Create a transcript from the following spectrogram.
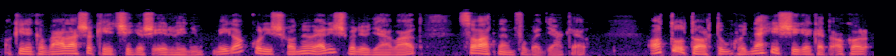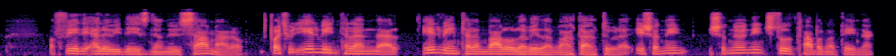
akinek a vállása kétséges érvényű. Még akkor is, ha a nő elismeri, hogy elvált, szavát nem fogadják el. Attól tartunk, hogy nehézségeket akar a férj előidézni a nő számára, vagy hogy érvénytelennel, érvénytelen vállólevéllel vált el tőle, és a, és a nő nincs tudatában a ténynek.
